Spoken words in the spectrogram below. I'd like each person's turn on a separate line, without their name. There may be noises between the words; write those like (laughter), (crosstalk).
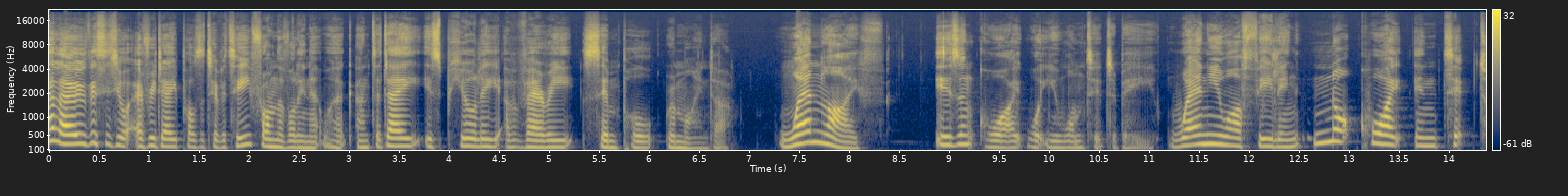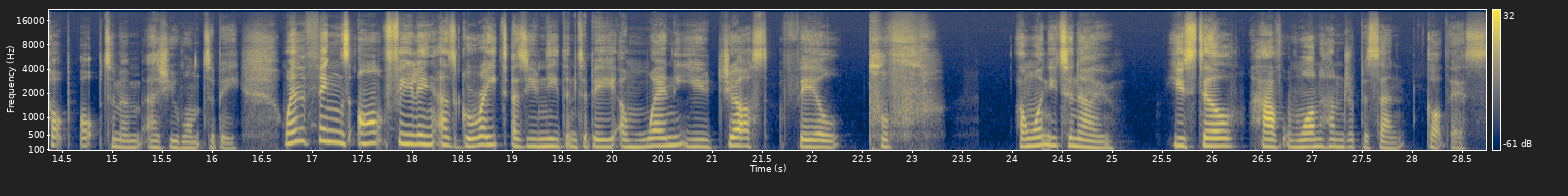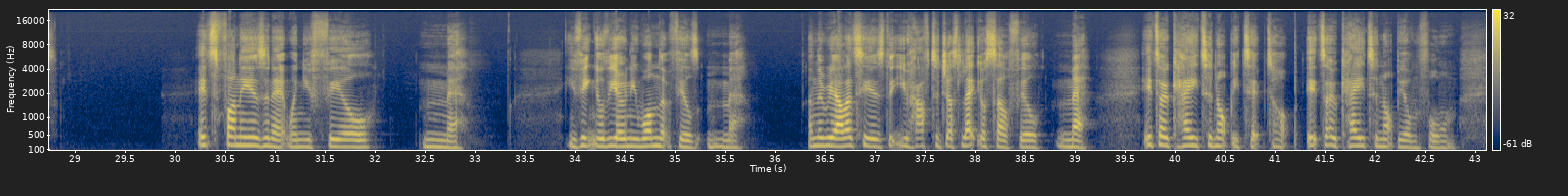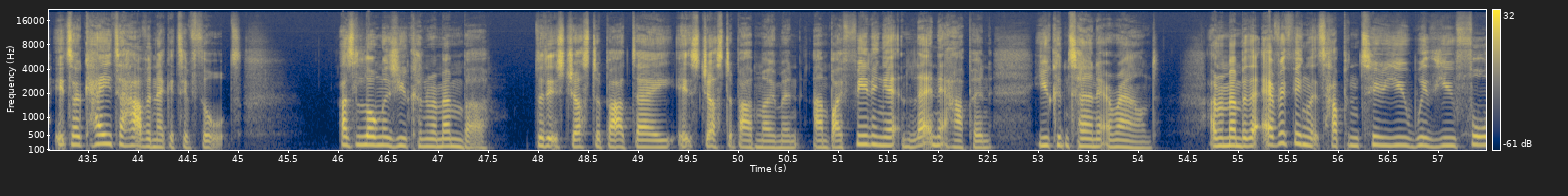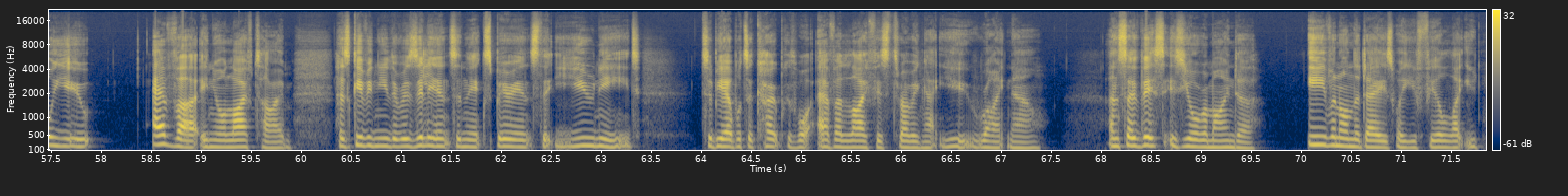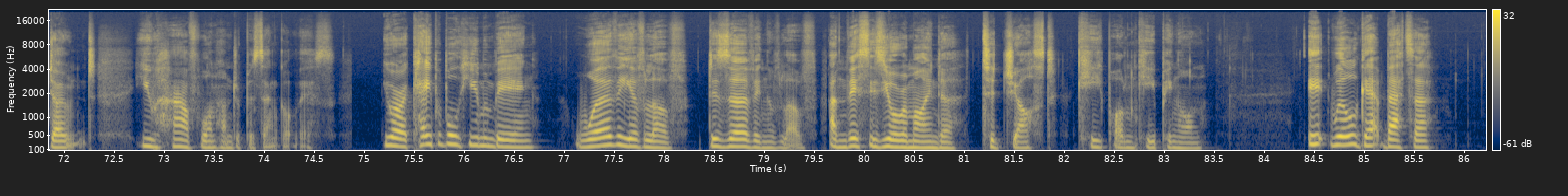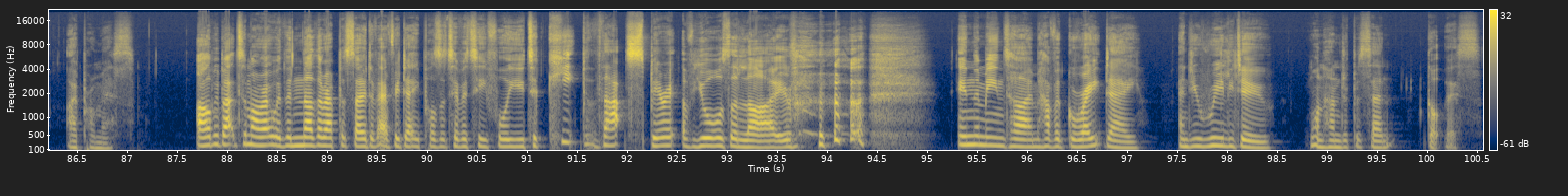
Hello, this is your everyday positivity from the Volley Network, and today is purely a very simple reminder. When life isn't quite what you want it to be, when you are feeling not quite in tip top optimum as you want to be, when things aren't feeling as great as you need them to be, and when you just feel poof, I want you to know you still have 100% got this. It's funny, isn't it, when you feel meh? You think you're the only one that feels meh. And the reality is that you have to just let yourself feel meh. It's okay to not be tip top. It's okay to not be on form. It's okay to have a negative thought. As long as you can remember that it's just a bad day, it's just a bad moment. And by feeling it and letting it happen, you can turn it around. And remember that everything that's happened to you, with you, for you ever in your lifetime has given you the resilience and the experience that you need to be able to cope with whatever life is throwing at you right now. And so, this is your reminder. Even on the days where you feel like you don't, you have 100% got this. You are a capable human being, worthy of love, deserving of love. And this is your reminder to just keep on keeping on. It will get better, I promise. I'll be back tomorrow with another episode of Everyday Positivity for you to keep that spirit of yours alive. (laughs) In the meantime, have a great day, and you really do 100% got this.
